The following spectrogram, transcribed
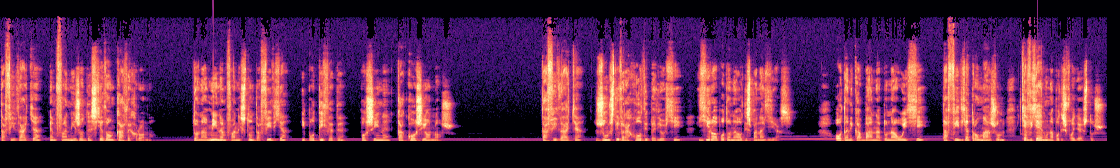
τα φιδάκια εμφανίζονται σχεδόν κάθε χρόνο. Το να μην εμφανιστούν τα φίδια υποτίθεται πως είναι κακός ιονός. Τα φιδάκια ζουν στη βραχώδη περιοχή γύρω από το ναό της Παναγίας. Όταν η καμπάνα του ναού ηχεί, τα φίδια τρομάζουν και βγαίνουν από τις φωλιές τους.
